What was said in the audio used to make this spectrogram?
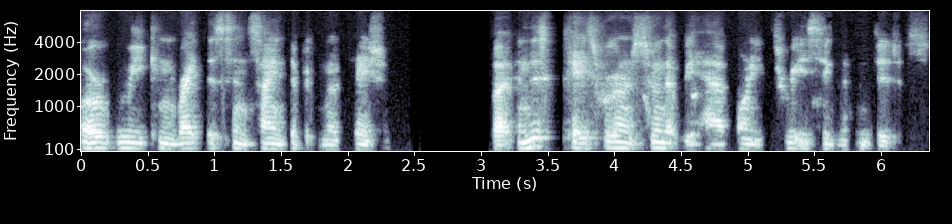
or we can write this in scientific notation. But in this case, we're going to assume that we have only three significant digits.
